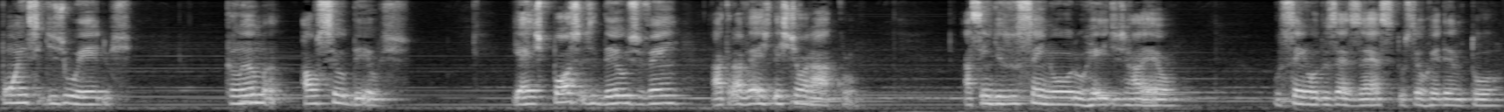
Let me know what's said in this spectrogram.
põe-se de joelhos, clama ao seu Deus. E a resposta de Deus vem através deste oráculo. Assim diz o Senhor, o Rei de Israel, o Senhor dos exércitos, seu redentor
